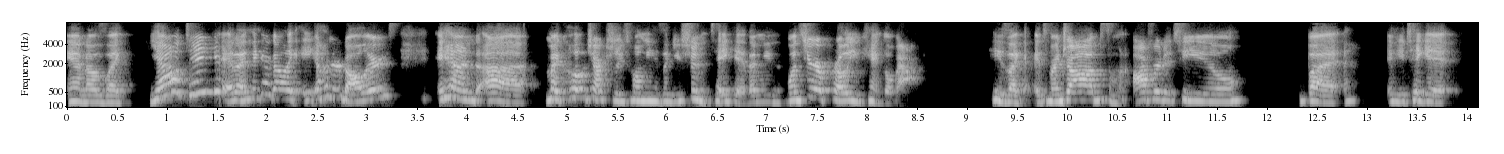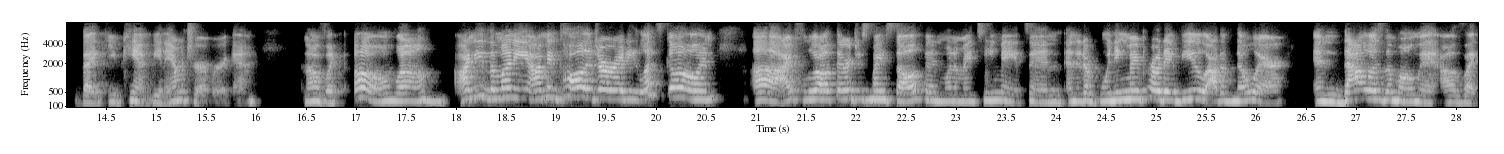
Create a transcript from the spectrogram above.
And I was like, yeah, I'll take it. And I think I got like $800. And uh, my coach actually told me, he's like, you shouldn't take it. I mean, once you're a pro, you can't go back. He's like, it's my job. Someone offered it to you. But if you take it, like, you can't be an amateur ever again. And I was like, oh, well, I need the money. I'm in college already. Let's go. And uh, I flew out there just myself and one of my teammates and ended up winning my pro debut out of nowhere. And that was the moment I was like,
